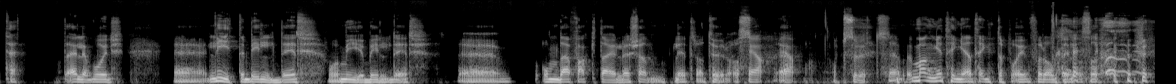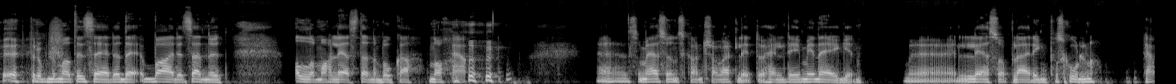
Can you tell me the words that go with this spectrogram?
tett Eller hvor uh, lite bilder, hvor mye bilder. Uh, om det er fakta eller skjønnlitteratur også. Ja, ja, absolutt. mange ting jeg tenkte på i forhold til å problematisere det. Bare sende ut 'alle må ha lest denne boka nå'. Ja. Eh, som jeg syns kanskje har vært litt uheldig i min egen eh, leseopplæring på skolen. Ja.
